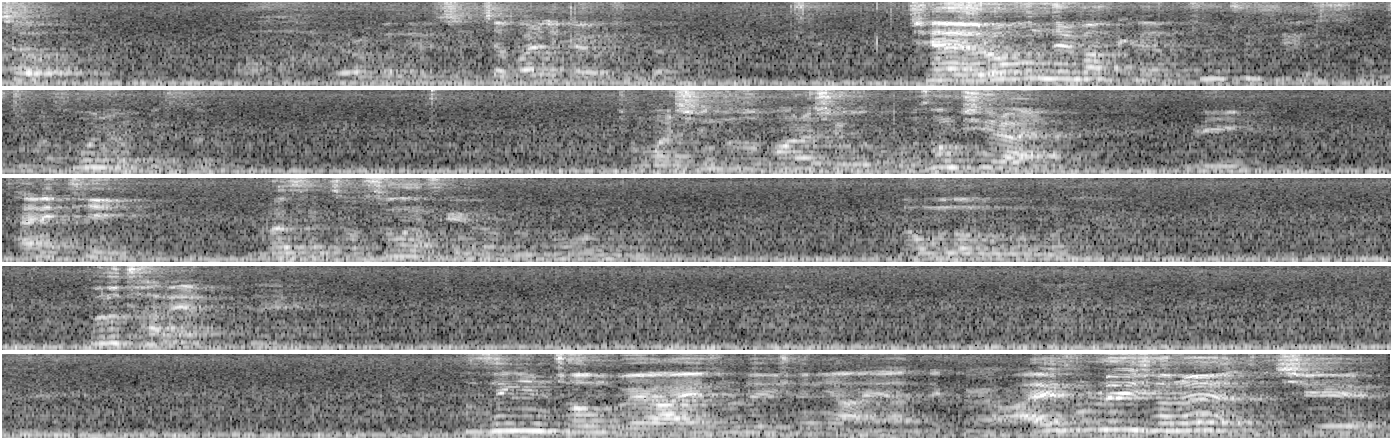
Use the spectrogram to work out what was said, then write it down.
왔죠? 와, 여러분들 진짜 빨리 배우신다. 제가 여러분들만큼 춤출 수 있었으면 정말 소원이 없겠어요. 정말 진도도 빠르시고 너무 성실한 우리 다니티 유라생 접수강생 여러분 너무 너무 너무 너무 뿌듯하네요. 네. 선생님 전 왜 isolation이 아예 안 될까요? isolation은 사실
